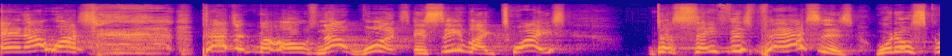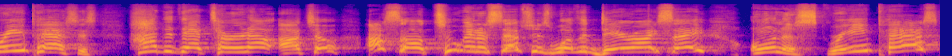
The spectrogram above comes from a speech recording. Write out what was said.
And I watched Patrick Mahomes not once, it seemed like twice. The safest passes were those screen passes. How did that turn out, Acho? I saw two interceptions, was it, dare I say, on a screen pass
